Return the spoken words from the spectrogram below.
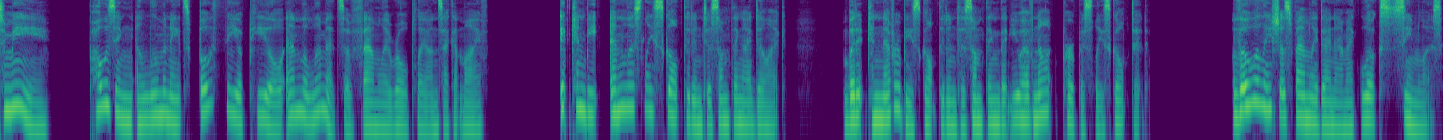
To me, posing illuminates both the appeal and the limits of family roleplay on Second Life. It can be endlessly sculpted into something idyllic, but it can never be sculpted into something that you have not purposely sculpted. Though Alicia's family dynamic looks seamless,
